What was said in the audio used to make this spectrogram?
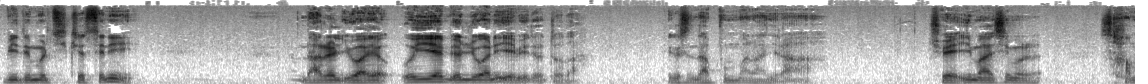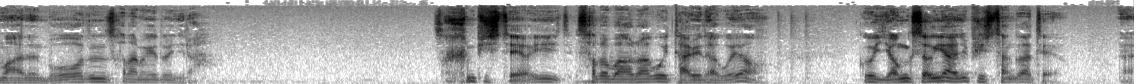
믿음을 지켰으니 나를 위하여 의의 면류관이 예비되었도다. 이것은 나뿐만 아니라 주의 임하심을 사모하는 모든 사람에게도 니라. 참 비슷해요. 이 사도 바울하고 이 다윗하고요. 그 영성이 아주 비슷한 것 같아요. 예.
